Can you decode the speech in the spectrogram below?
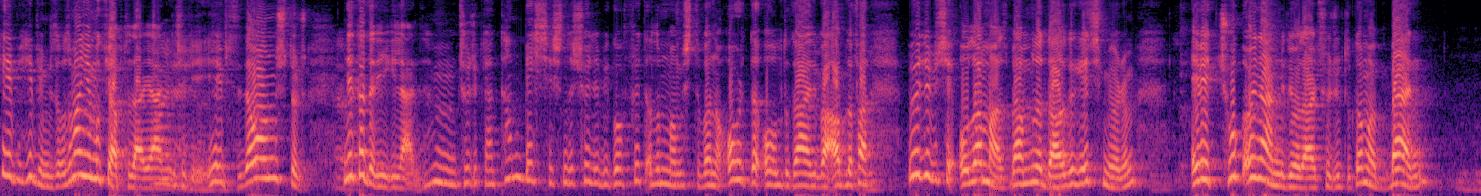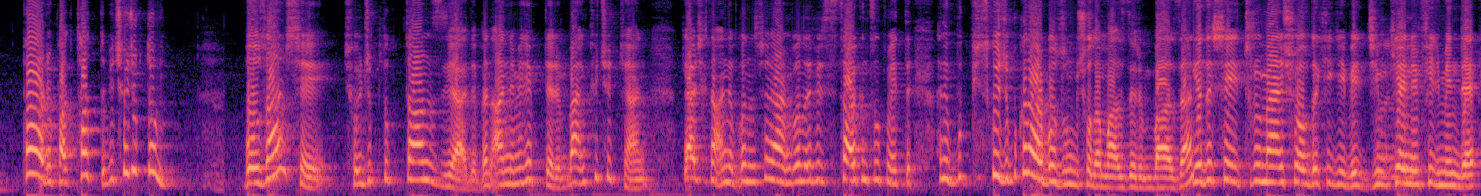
Hep, hepimize o zaman yamuk yaptılar yani. Aynen. Çünkü hepsi de olmuştur. Evet. Ne kadar ilgilendi? Hmm, çocukken tam 5 yaşında şöyle bir gofret alınmamıştı bana. Orada oldu galiba abla falan. Böyle bir şey olamaz. Ben buna dalga geçmiyorum. Evet çok önemli diyorlar çocukluk ama ben parupak tatlı bir çocuktum bozan şey çocukluktan ziyade ben anneme hep derim ben küçükken gerçekten anne bana söyler mi bana birisi sarkıntılık mı etti? Hani bu psikoloji bu kadar bozulmuş olamaz derim bazen. Ya da şey Truman Show'daki gibi Jim Carrey'nin filminde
